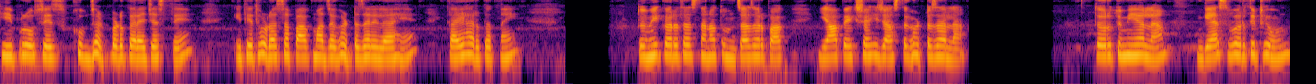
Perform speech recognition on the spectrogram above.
ही प्रोसेस खूप झटपट करायची असते. इथे थोडासा पाक माझा घट्ट झालेला आहे. काही हरकत नाही. तुम्ही करत असताना तुमचा जर पाक यापेक्षाही जास्त घट्ट झाला तर तुम्ही याला गॅसवरती ठेवून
